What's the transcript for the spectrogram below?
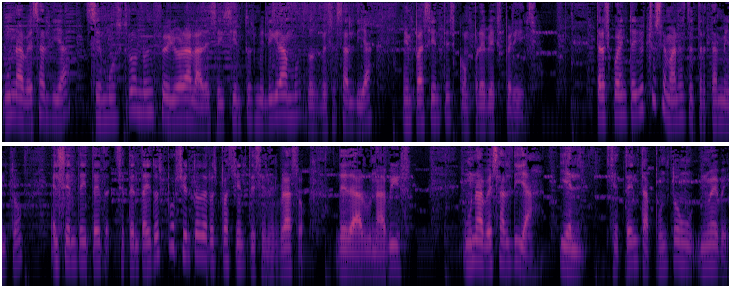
una vez al día se mostró no inferior a la de 600 miligramos dos veces al día en pacientes con previa experiencia. Tras 48 semanas de tratamiento, el 72% de los pacientes en el brazo de Darunavir una vez al día y el 70.9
